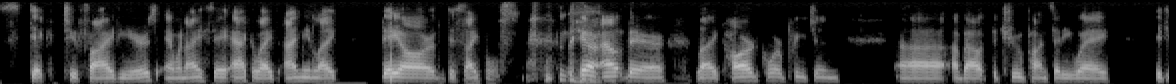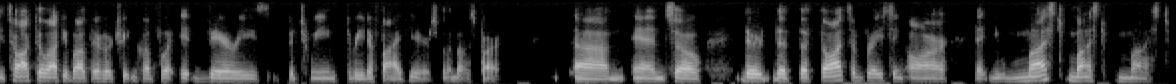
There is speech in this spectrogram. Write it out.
stick to five years. And when I say acolytes, I mean like they are disciples. they Yeah. are out there like hardcore preaching uh, about the true Ponseti way. If you talk to a lot of people out there who are treating clubfoot, it varies between three to five years for the most part. Um, and so there, the, the thoughts of bracing are that you must, must, must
